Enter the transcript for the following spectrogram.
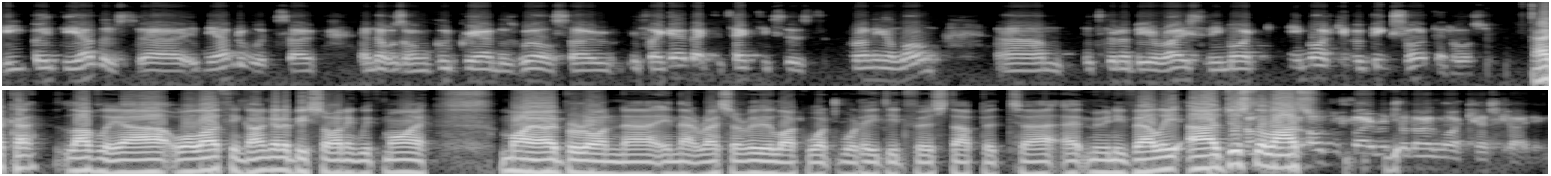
he beat the others uh, in the Underwood. So, and that was on good ground as well. So, if they go back to tactics as running along, um, it's going to be a race, and he might he might give a big sight that horse. Okay, lovely. Uh, well, I think I'm going to be siding with my my Oberon uh, in that race. I really like what, what he did first up at uh, at Moonee Valley. Uh, just the last. Of the favourites, I don't like Cascadian.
